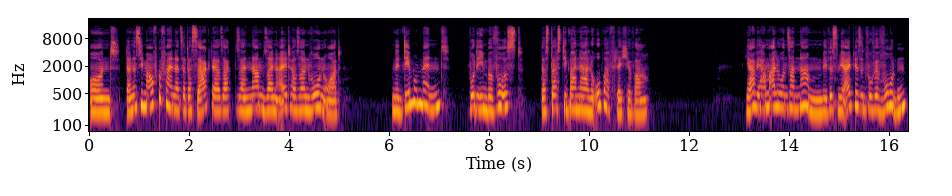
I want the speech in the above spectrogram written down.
Und dann ist ihm aufgefallen, als er das sagte, er sagte seinen Namen, sein Alter, seinen Wohnort. Und in dem Moment wurde ihm bewusst, dass das die banale Oberfläche war. Ja, wir haben alle unseren Namen, wir wissen, wie alt wir sind, wo wir wohnen.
